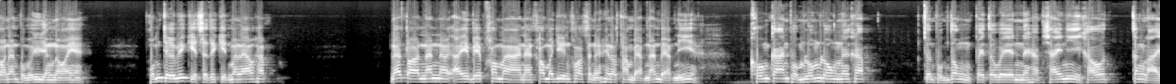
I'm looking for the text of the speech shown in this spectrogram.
ตอนนั้นผมอายุยังน้อย ผมเจอวิกฤตเศรษฐกิจมาแล้วครับ และตอนนั้นไอเวฟเข้ามานะ เข้ามายื่นข้อเสนอให้เราทำแบบนั้นแบบนี้ โครงการผมล้มลงนะครับ จนผมต้องไปตะเวนนะครับ ใช้หนี้เขาตั้งหลาย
